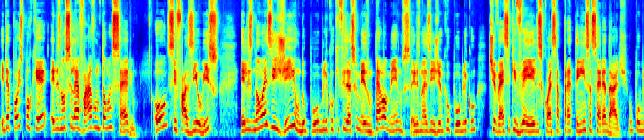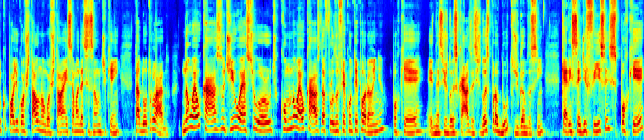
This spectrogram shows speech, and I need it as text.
e depois porque eles não se levavam tão a sério. Ou, se faziam isso, eles não exigiam do público que fizesse o mesmo. Pelo menos, eles não exigiam que o público tivesse que ver eles com essa pretensa seriedade. O público pode gostar ou não gostar, isso é uma decisão de quem está do outro lado. Não é o caso de Westworld, como não é o caso da filosofia contemporânea, porque nesses dois casos, esses dois produtos, digamos assim, querem ser difíceis, porque,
